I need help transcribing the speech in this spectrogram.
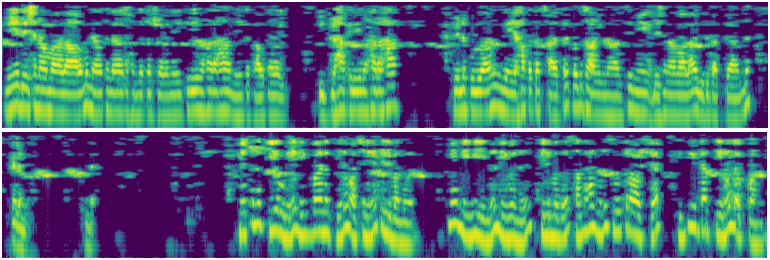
මේ දේශනා මාලාවම නැවත නැවත හොඳට ශ්‍රවණය කිරීම හරහා මේක තව තව විග්‍රහ කිරීම හරහා වෙන්න පුළුවන් මේ යහපත සාර්ථක කොට ස්වාමීන් වහන්සේ මේ දේශනා මාලාව ඉදිරිපත් කරන්න පෙළඹෙනවා. හොඳයි. මෙතන කියුනේ නිබ්බාන කියන වචනය පිළිබඳව. මේ නිවීම නිවන පිළිබඳව සඳහන් වන සූත්‍ර අවශ්‍යයක් ඉදිරියටත් තියෙනවා දක්වන්නේ.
